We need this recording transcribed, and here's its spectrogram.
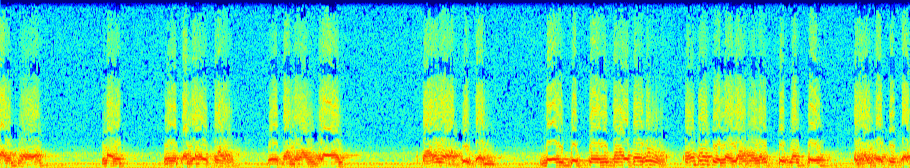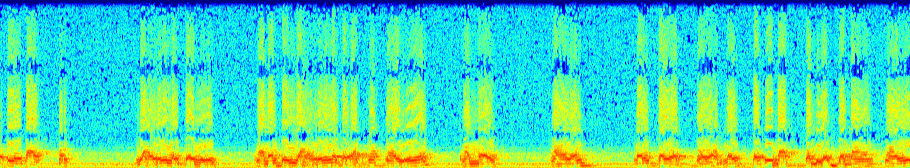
ปัญหามันมีกำลังกล้ามีกำลังแรงสามารถที่จะ ดึงจิตดึงใจไปได้ทั้งทั้งที่ในอย่างนั้นคิดมันจริงมันไปคิดแต่จริงไปอย่างนี้มันจะมีถ้ามันเป็นอย่างนี้มันจะประทับใจเอ๊ะทำไมคราวนั้นมันเกิดสงบมันปฏิบัติกระเดียดกระบางคราวนี้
